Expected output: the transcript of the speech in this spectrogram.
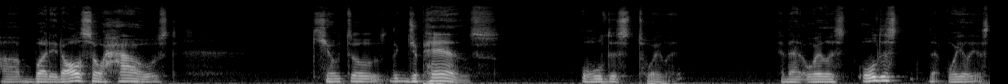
Uh, but it also housed Kyoto's, the, Japan's oldest toilet, and that oldest, oldest, the oiliest,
